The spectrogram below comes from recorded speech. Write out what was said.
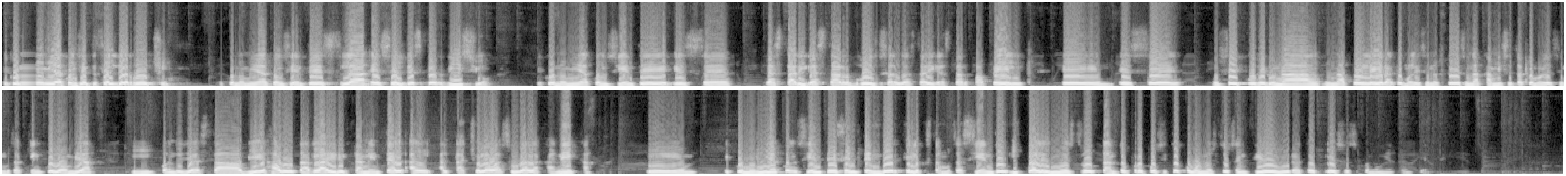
Economía consciente es el derroche. Economía consciente es, la, es el desperdicio. Economía consciente es eh, gastar y gastar bolsas, gastar y gastar papel. Eh, es, eh, no sé, coger una, una polera, como le dicen ustedes, una camiseta, como le decimos aquí en Colombia, y cuando ya está vieja, botarla directamente al, al, al tacho la basura, la caneca. economía consciente es entender qué es lo que estamos haciendo y cuál es nuestro tanto propósito como nuestro sentido vibratorio. Eso es economía consciente.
